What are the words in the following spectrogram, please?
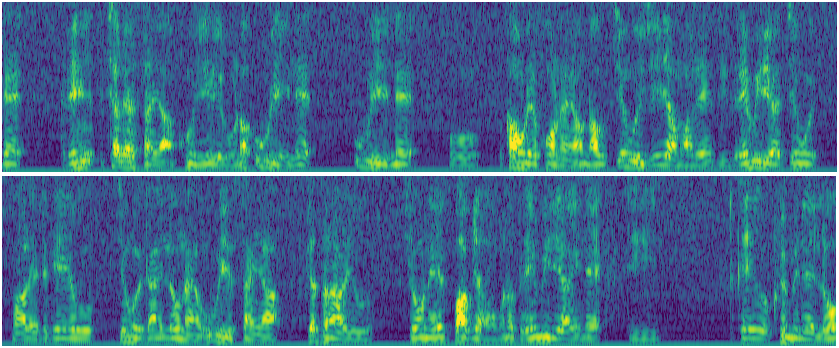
နဲ့ သတင်းအချက်လက်ဆိုင်ရာအခွင့်အရေးတွေပေါ့နော်ဥပဒေနဲ့ဥပဒေနဲ့ဟိုအကောင့်တွေခေါ်နိုင်အောင်နောက်ကျင့်ဝတ်ရေးရမှာလဲဒီသတင်းမီဒီယာကျင့်ဝတ်မှာလဲတကယ်ဟိုကျင့်ဝတ်တိုင်းလုံးနိုင်အောင်ဥပဒေဆိုင်ရာပြဿနာတွေကိုယုံနေပပြအောင်ပေါ့နော်သတင်းမီဒီယာတွေနဲ့ဒီတကယ်ကို criminal law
